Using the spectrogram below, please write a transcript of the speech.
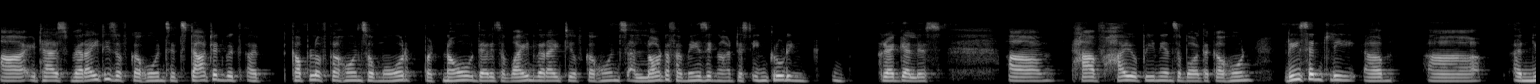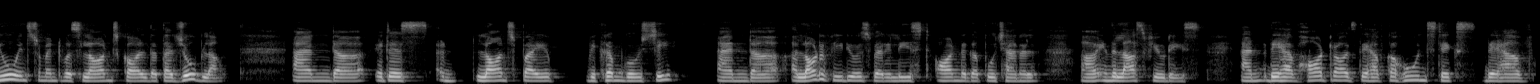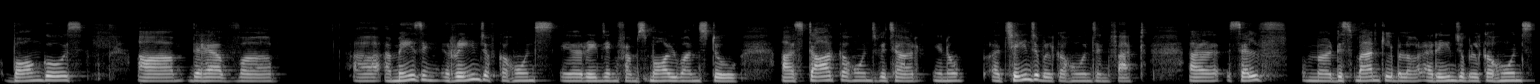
Uh, it has varieties of cajones. It started with a couple of cajones or more, but now there is a wide variety of cajones. A lot of amazing artists, including Greg Ellis, um, have high opinions about the cajon. Recently, um, uh, a new instrument was launched called the Tajobla, and uh, it is uh, launched by Vikram Ghoshji. And uh, a lot of videos were released on the Gappu channel uh, in the last few days. And they have hot rods, they have cajon sticks, they have bongos, um, they have uh, uh, amazing range of cajones, uh, ranging from small ones to uh, star cajones, which are you know changeable cajones. In fact, self um, dismantleable or arrangeable cajones,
